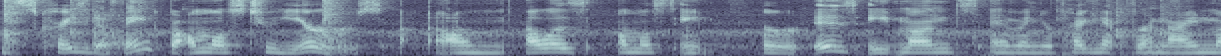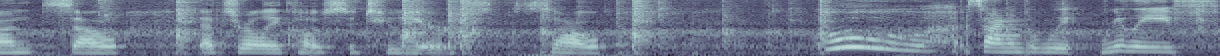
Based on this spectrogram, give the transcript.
it's crazy to think, but almost two years. Um, Ella's almost eight or is eight months, and then you're pregnant for nine months, so that's really close to two years. So, whew, a sign of relief.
